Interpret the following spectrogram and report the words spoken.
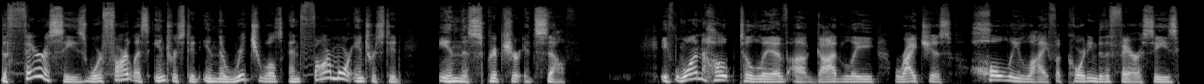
The Pharisees were far less interested in the rituals and far more interested in the Scripture itself. If one hoped to live a godly, righteous, holy life according to the Pharisees,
